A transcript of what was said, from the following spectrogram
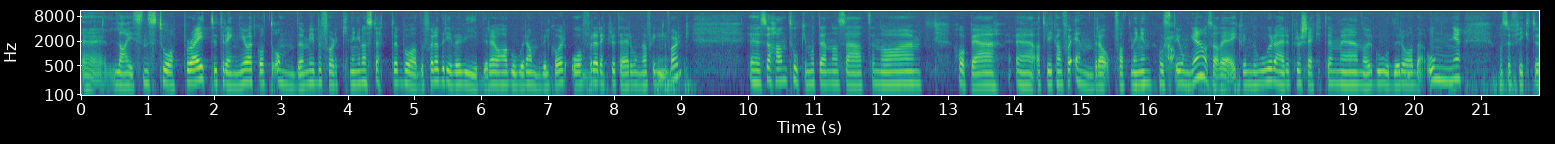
eh, license to operate. Du trenger jo et godt omdømme i befolkningen og støtte både for å drive videre og ha gode rammevilkår, og for å rekruttere unge og flinke folk. Eh, Så han tok imot den og sa at nå eh, håper jeg eh, at vi kan få endra oppfatningen hos de unge. Og så hadde jeg Equinor, det her prosjektet med Når gode råd er unge. Og så fikk du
